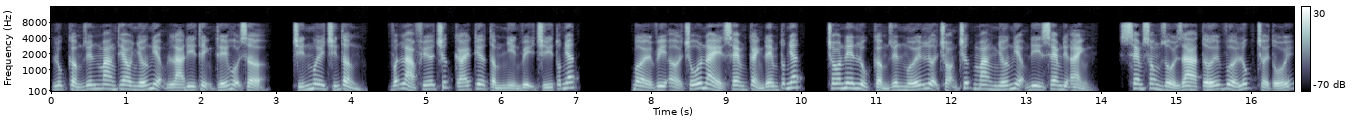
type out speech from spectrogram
Lục Cẩm Duyên mang theo nhớ niệm là đi thịnh thế hội sở, 99 tầng, vẫn là phía trước cái kia tầm nhìn vị trí tốt nhất. Bởi vì ở chỗ này xem cảnh đêm tốt nhất, cho nên Lục Cẩm Duyên mới lựa chọn trước mang nhớ niệm đi xem điện ảnh, xem xong rồi ra tới vừa lúc trời tối.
